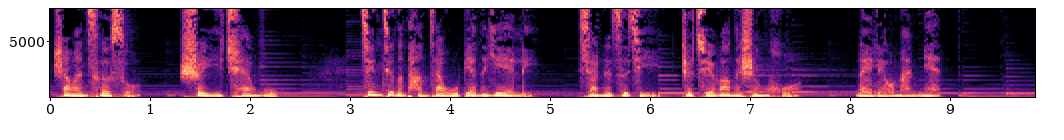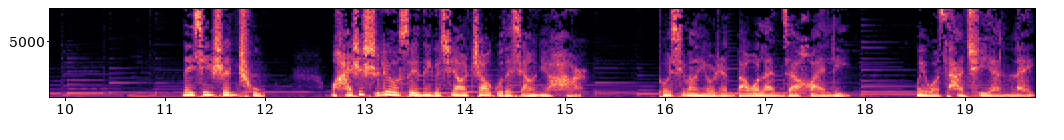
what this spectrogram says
上完厕所，睡意全无，静静的躺在无边的夜里，想着自己这绝望的生活，泪流满面。内心深处，我还是十六岁那个需要照顾的小女孩，多希望有人把我揽在怀里，为我擦去眼泪。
